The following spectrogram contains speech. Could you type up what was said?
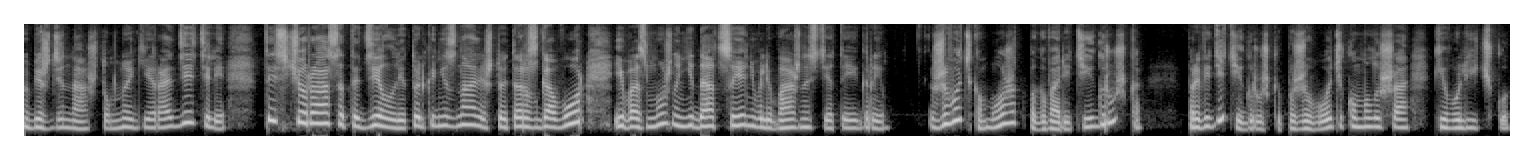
Убеждена, что многие родители тысячу раз это делали, только не знали, что это разговор и, возможно, недооценивали важность этой игры. С животиком может поговорить и игрушка – Проведите игрушкой по животику малыша к его личку.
